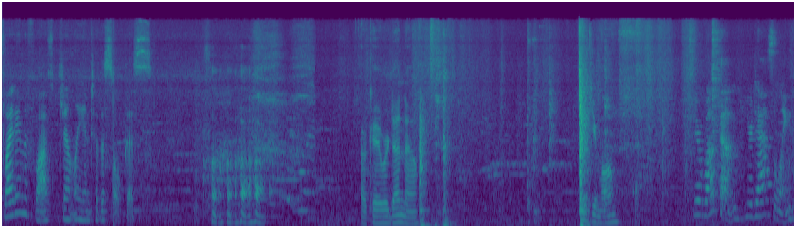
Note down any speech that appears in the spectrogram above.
Sliding the floss gently into the sulcus. okay, we're done now. Thank you, Mom. You're welcome. You're dazzling.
